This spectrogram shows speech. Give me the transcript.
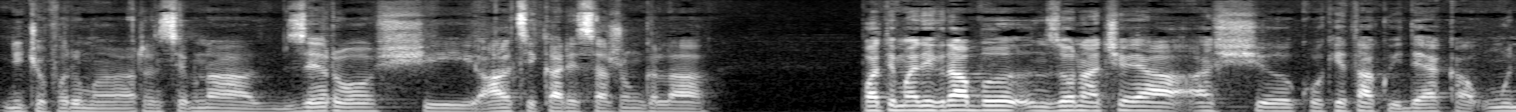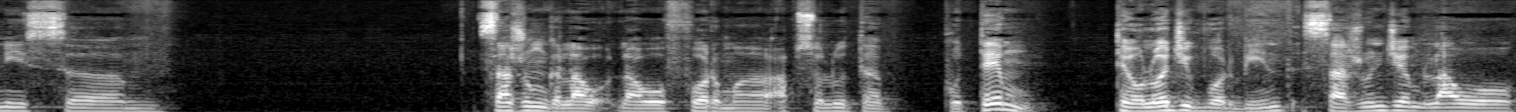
Nici o fărâmă ar însemna zero și alții care să ajungă la... Poate mai degrabă în zona aceea aș cocheta cu ideea ca unii să, să ajungă la, la o formă absolută. Putem, teologic vorbind, să ajungem la o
